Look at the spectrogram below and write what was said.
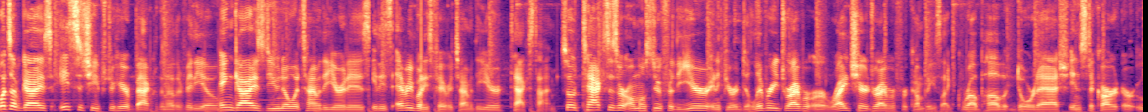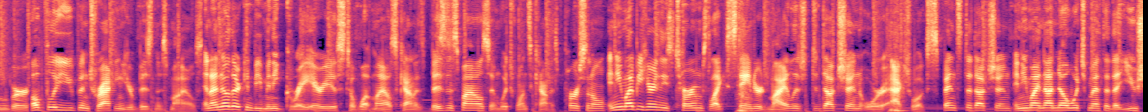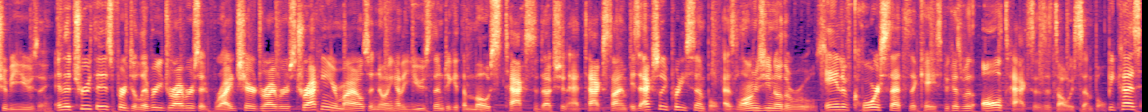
What's up guys, it's the Cheapster here back with another video. And guys, do you know what time of the year it is? It is everybody's favorite time of the year, tax time. So taxes are almost due for the year and if you're a delivery driver or a rideshare driver for companies like Grubhub, DoorDash, Instacart, or Uber, hopefully you've been tracking your business miles. And I know there can be many gray areas to what miles count as business miles and which ones count as personal. And you might be hearing these terms like standard mileage deduction or actual expense deduction, and you might not know which method that you should be using. And the truth is is for delivery drivers and rideshare drivers, tracking your miles and knowing how to use them to get the most tax deduction at tax time is actually pretty simple, as long as you know the rules. And of course that's the case, because with all taxes it's always simple. Because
